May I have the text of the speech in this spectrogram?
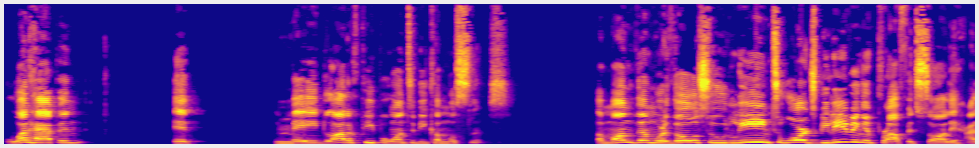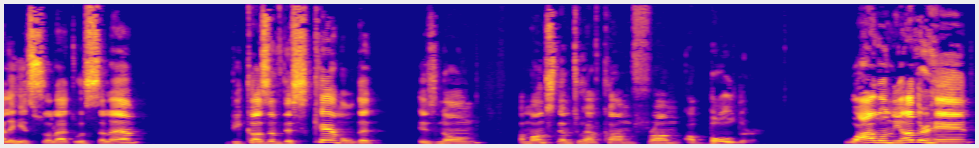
what happened? It made a lot of people want to become Muslims. Among them were those who leaned towards believing in Prophet Salih alayhi salatu wasalam because of this camel that is known amongst them to have come from a boulder. While on the other hand,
